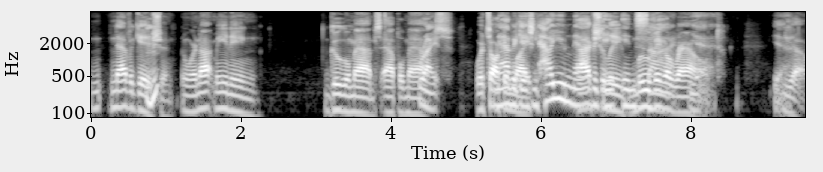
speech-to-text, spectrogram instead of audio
N- navigation. Mm-hmm. We're not meaning Google Maps, Apple Maps. Right. We're talking navigation, like how you navigate actually inside. moving around. Yeah. Yeah.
